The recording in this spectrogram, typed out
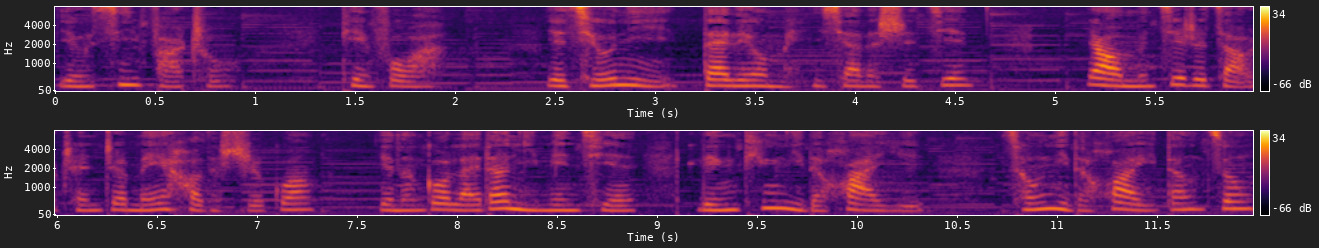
由心发出。天父啊。也求你带领我们以下的时间，让我们借着早晨这美好的时光，也能够来到你面前，聆听你的话语，从你的话语当中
